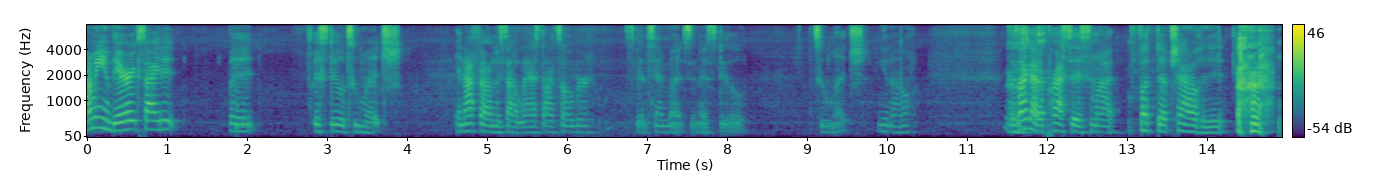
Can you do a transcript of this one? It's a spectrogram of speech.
I mean, they're excited, but it's still too much. And I found this out last October. It's been ten months, and it's still too much. You know. Because I gotta process my fucked up childhood.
